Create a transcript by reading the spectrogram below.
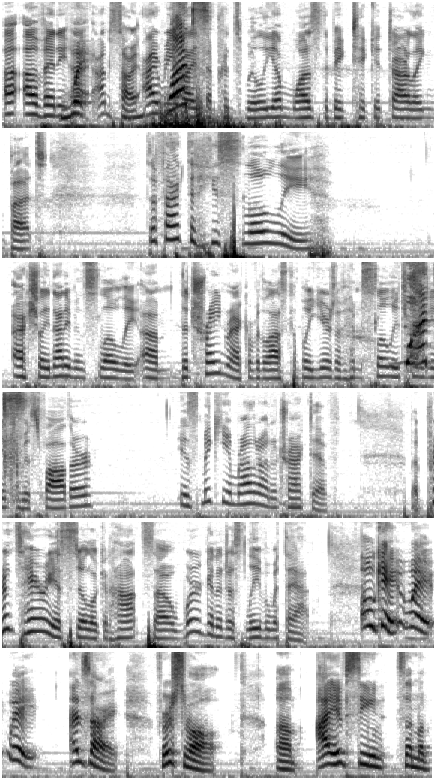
Uh, of any, Wait, I, I'm sorry. I realize what? that Prince William was the big ticket darling, but the fact that he's slowly actually not even slowly. Um, the train wreck over the last couple of years of him slowly turning What? into his father is making him rather unattractive. But Prince Harry is still looking hot, so we're gonna just leave it with that. Okay, wait, wait. I'm sorry. First of all, um, I have seen some of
